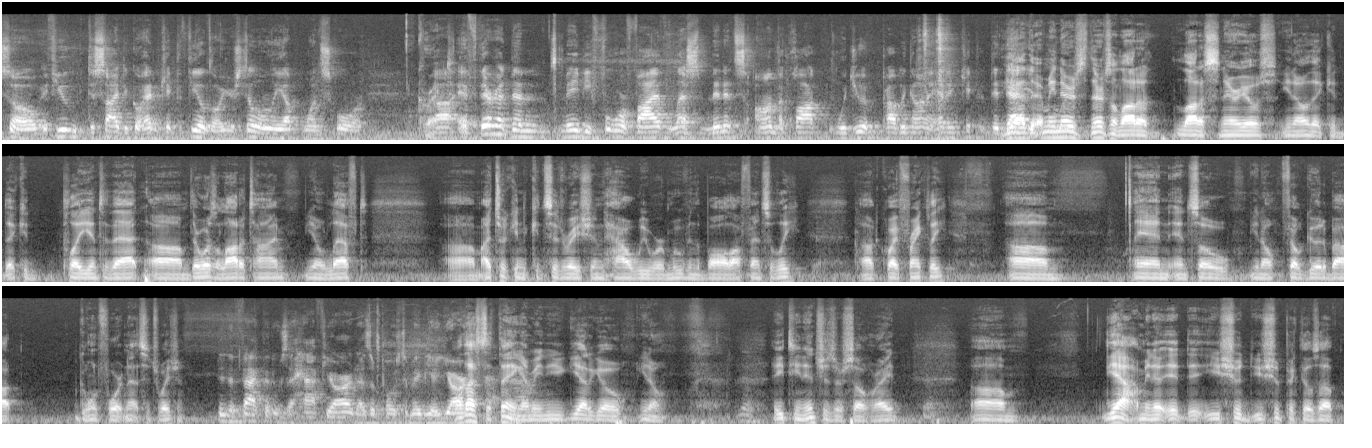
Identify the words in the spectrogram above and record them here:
So if you decide to go ahead and kick the field goal, you're still only up one score. Correct. Uh, If there had been maybe four or five less minutes on the clock, would you have probably gone ahead and kicked? did Yeah, I mean, there's there's a lot of lot of scenarios, you know, that could that could play into that. Um, there was a lot of time, you know, left. Um, I took into consideration how we were moving the ball offensively, uh, quite frankly, um, and and so you know felt good about going for it in that situation. Did the fact that it was a half yard as opposed to maybe a yard? Well, that's the thing. half I mean, you got to go, you know, 18 inches or so, right? Um, yeah, I mean, it, it, you should you should pick those up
